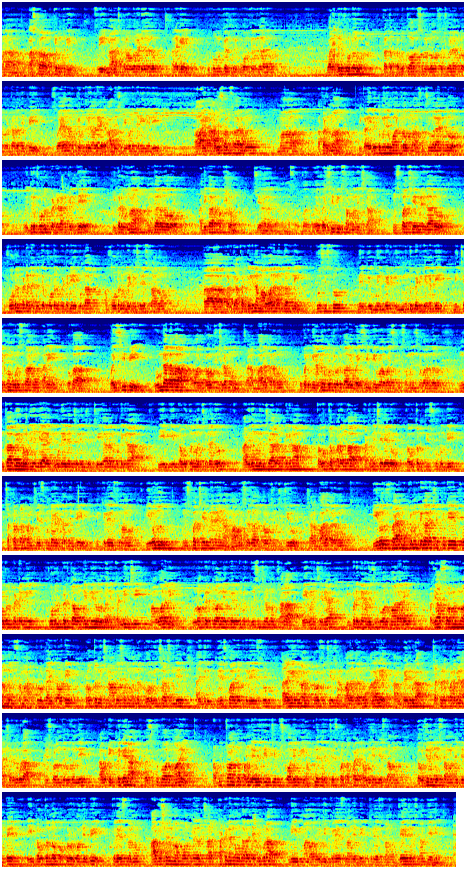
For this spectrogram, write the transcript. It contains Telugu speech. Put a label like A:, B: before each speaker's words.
A: మన రాష్ట్ర ముఖ్యమంత్రి శ్రీ నారా చంద్రబాబు నాయుడు గారు అలాగే ఉప ముఖ్యమంత్రి పవన్ కళ్యాణ్ గారు వారిద్దరి ఫోటోలు గత ప్రభుత్వ ఆఫీసులలో సచివాలయంలో పెట్టాలని చెప్పి స్వయాన ముఖ్యమంత్రి గారే ఆదేశం ఇవ్వడం జరిగినది. ఆయన ఆదేశానుసారము మా అక్కడ ఉన్న ఇక్కడ ఇరవై తొమ్మిది వార్డులో ఉన్న సచివాలయంలో ఇద్దరు ఫోటోలు పెట్టడానికి వెళ్తే ఇక్కడ ఉన్న నంద్యాలలో అధికార పక్షం వైసీపీకి సంబంధించిన మున్సిపల్ చైర్మన్ గారు ఫోటోలు పెట్టడానికి వెళ్తే ఫోటోలు పెట్టనీయకుండా ఆ ఫోటోను బయట విసిరేస్తాను అక్కడికి అక్కడికి వెళ్ళిన మా వాళ్ళని అందరినీ దూషిస్తూ మీరు మీరు బయటికి ముందు బయటికి వెళ్ళండి మీ చర్మం ఉడుస్తాను అని ఒక వైసీపీ గుండాలుగా వాళ్ళు ప్రవర్తించడము చాలా బాధాకరము. ఒకటి మీరందరూ గుర్తుపెట్టుకోవాలి వైసీపీ వైసీపీకి సంబంధించిన వాళ్ళందరూ. ఇంకా మీరు రోడ్డు చేయాలి గూండేజం చెల్లించి చేయాలనుకుంటే ఈ ఈ ప్రభుత్వంలో చెల్లదు. ఆ విధంగా మీరు చేయాలనుకుంటున్నా ప్రభుత్వ పరంగా కఠిన చర్యలు ప్రభుత్వం తీసుకుంటుంది చట్టం తన పని చేసుకుంటా వెళ్తారని చెప్పి మీకు తెలియజేస్తున్నాను. ఈరోజు మున్సిపల్ చైర్మన్ అయిన మామూలు సార్ గారు ప్రవర్తించే తీరు చాలా బాధాకరము. ఈ రోజు స్వయం ముఖ్యమంత్రి గారు చెప్పితే ఫోటోలు పెట్టని ఫోటోలు పెడుతూ ఉంటే మీరు దాన్ని ఖండించి మా వాళ్ళని కులం పేరుతో అనే పేరుతో మీరు దూషించడం చాలా ఏమైనా చర్య? ఇప్పటికైనా వైసీపీ మారాలి. ప్రజాస్వామ్యంలో అందరికీ సమాన హక్కులు ఉంటాయి కాబట్టి ప్రభుత్వం ఇచ్చిన ఆదేశాలను అందరూ గౌరవించాల్సిందే. అది మీరు నేర్చుకోవాలని చెప్పి తెలియజేస్తూ అలాగే ఈరోజు ఆమె ప్రవర్తించేది చాలా బాధాకరము. అలాగే ఆమె పైన కూడా చట్టపరమైన చర్యలు కూడా తీసుకోవడం జరుగుతుంది. కాబట్టి ఇప్పటికైనా వైసీపీ మారి ప్రభుత్వంతో పనులు ఏవి చేసి చేయించుకోవాలి మీ హక్కులు ఏదో చేసుకోవాలి తప్ప ఇక్కడ దౌర్జన్యం చేస్తాము దౌర్జన్యం చేస్తామని చెప్పి ఈ ప్రభుత్వంలో పప్పులు ఉడకని చెప్పి తెలియజేస్తున్నాను. ఆ విషయం మా పవన్ కళ్యాణ్ చాలా కఠినంగా ఉంటారని చెప్పి కూడా మీ మా- మీకు తెలియజేస్తున్నాను చెప్పి తెలియజేస్తున్నాను. జై జనసేన జై హింద్.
